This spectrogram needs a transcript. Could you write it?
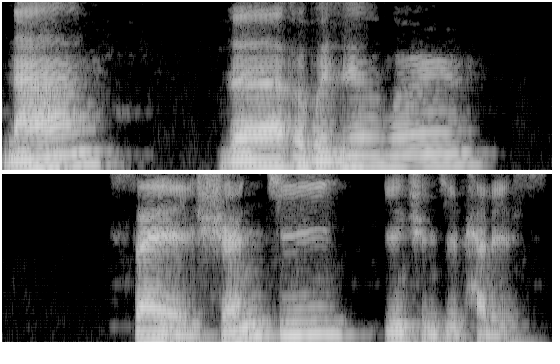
Now, the observer say Shenji in Shenji Palace.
